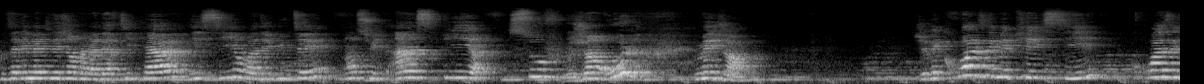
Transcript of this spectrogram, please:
Vous allez mettre les jambes à la verticale. Ici, on va débuter. Ensuite, inspire, souffle, j'enroule mes jambes. Je vais croiser mes pieds ici, croiser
